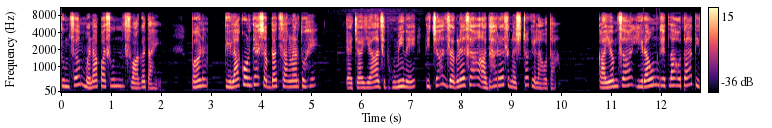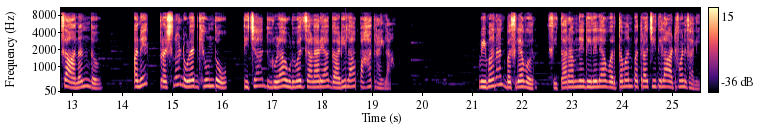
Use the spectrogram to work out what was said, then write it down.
तुमचं मनापासून स्वागत आहे. पण तिला कोणत्या शब्दात सांगणार तो हे? त्याच्या याच भूमीने तिच्या जगण्याचा आधारच नष्ट केला होता. कायमचा हिरावून घेतला होता तिचा आनंद. अनेक प्रश्न डोळ्यात घेऊन तो तिच्या धुरळा उडवत जाणाऱ्या गाडीला पाहत राहिला. विमानात बसल्यावर सीतारामने दिलेल्या वर्तमानपत्राची तिला आठवण झाली.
